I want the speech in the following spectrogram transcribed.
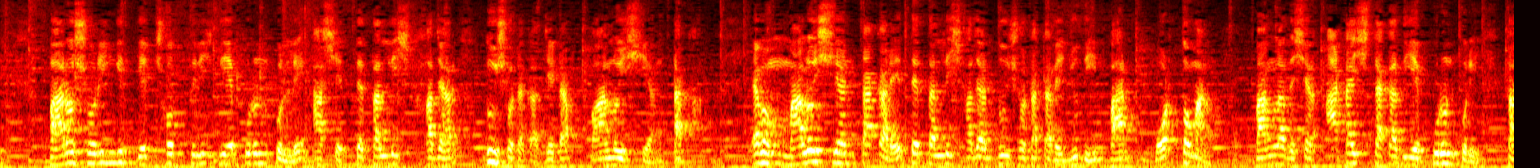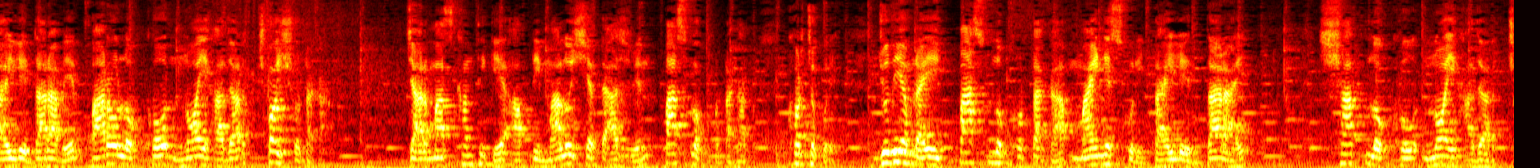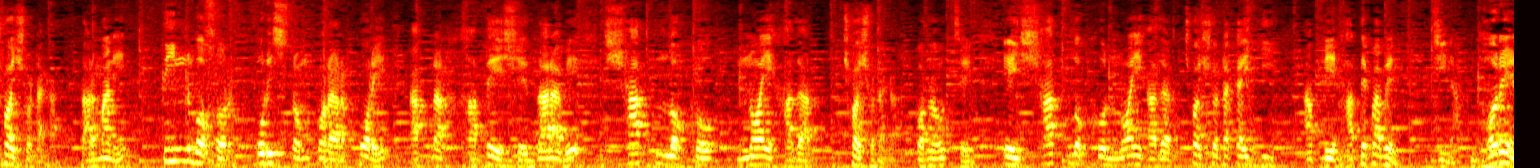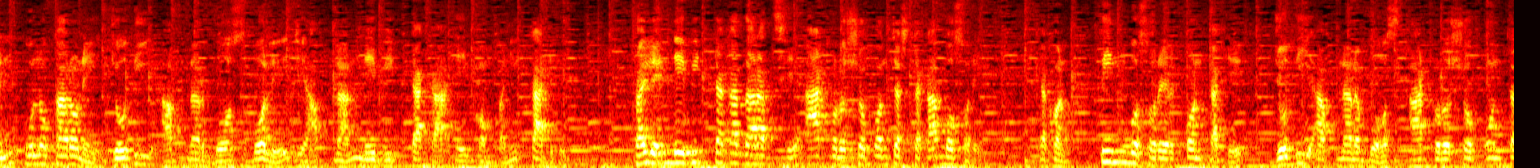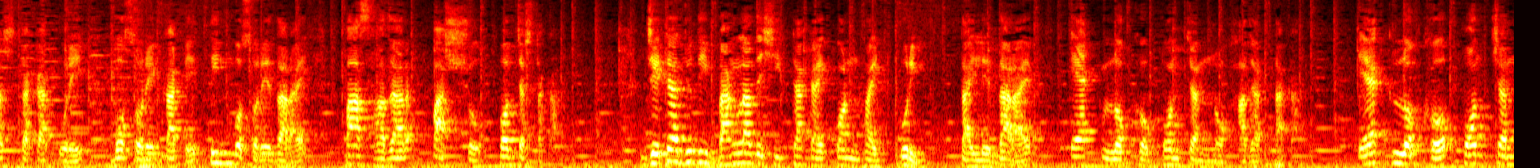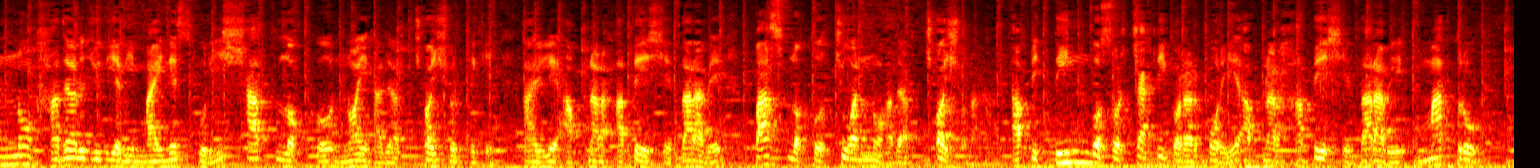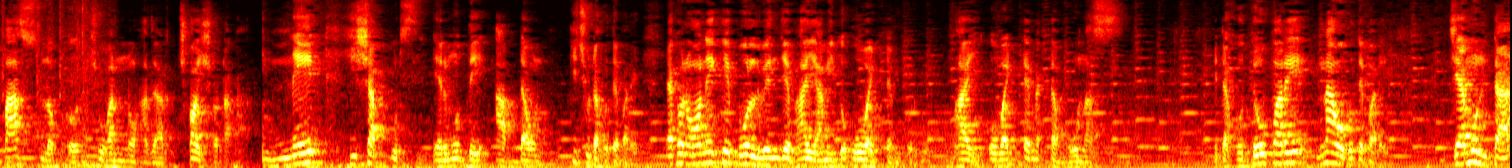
বারোশো রিঙ্গিতকে ছত্রিশ দিয়ে পূরণ করলে আসে তেতাল্লিশ হাজার দুইশো টাকা, যেটা মালয়েশিয়ান টাকা। এবং মালয়েশিয়ান টাকারে তেতাল্লিশ হাজার দুইশো টাকারে যদি বার- বর্তমান বাংলাদেশের আটাইশ টাকা দিয়ে পূরণ করি, তাইলে দাঁড়াবে বারো লক্ষ নয় হাজার ছয়শো টাকা। যার মাঝখান থেকে আপনি মালয়েশিয়াতে আসবেন পাঁচ লক্ষ টাকা খরচ করে। যদি আমরা এই পাঁচ লক্ষ টাকা মাইনাস করি, তাইলে দাঁড়ায় সাত লক্ষ নয় হাজার ছয়শো টাকা। তার মানে তিন বছর পরিশ্রম করার পরে আপনার হাতে এসে দাঁড়াবে সাত লক্ষ নয় হাজার ছয়শো টাকা। কথা হচ্ছে এই সাত লক্ষ নয় হাজার ছয়শো টাকায় কি আপনি হাতে পাবেন? জি না। ধরেন কোনো কারণে যদি আপনার বস বলে যে আপনার নেভির টাকা এই কোম্পানি কাটবে। তাইলে নেভির টাকা দাঁড়াচ্ছে আঠারোশো পঞ্চাশ টাকা বছরে। এখন তিন বছরের কন্টাকে যদি আপনার বস আঠারোশো পঞ্চাশ টাকা করে বছরে কাটে, তিন বছরে দাঁড়ায় পাঁচ হাজার পাঁচশো পঞ্চাশ টাকা। যেটা যদি বাংলাদেশি টাকায় কনভার্ট করি তাইলে দাঁড়ায় এক লক্ষ পঞ্চান্ন হাজার টাকা। এক লক্ষ পঞ্চান্ন হাজার যদি আমি মাইনাস করি, সাত লক্ষ নয় হাজার ছয়শোর থেকে তাহলে আপনার হাতে এসে দাঁড়াবে পাঁচ লক্ষ চুয়ান্ন হাজার ছয়শো টাকা। আপনি তিন বছর চাকরি করার পরে আপনার হাতে এসে দাঁড়াবে মাত্র পাঁচ লক্ষ চুয়ান্ন হাজার ছয়শো টাকা। নেট হিসাব করছি, এর মধ্যে আপ ডাউন কিছুটা হতে পারে। এখন অনেকে বলবেন যে, ভাই, আমি তো ওভার টাইম করব। ভাই ওভার টাইম একটা বোনাস এটা হতেও পারে, নাও হতে পারে। যেমনটা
